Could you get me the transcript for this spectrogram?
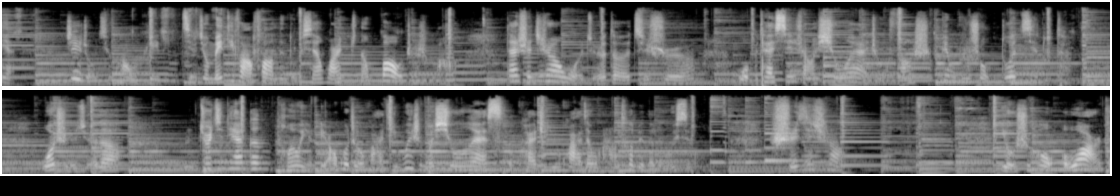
面。这种情况我可以理解，就没地方放那朵鲜花，你只能抱着，是吗？但实际上，我觉得其实我不太欣赏秀恩爱这种方式，并不是说我多嫉妒他们，我只是觉得，嗯，就是今天跟朋友也聊过这个话题，为什么秀恩爱死得快这句话在网上特别的流行？实际上。有时候偶尔的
